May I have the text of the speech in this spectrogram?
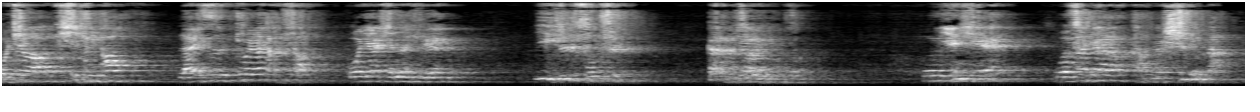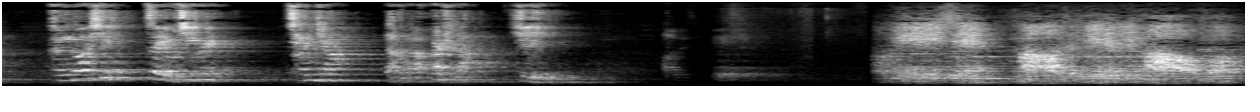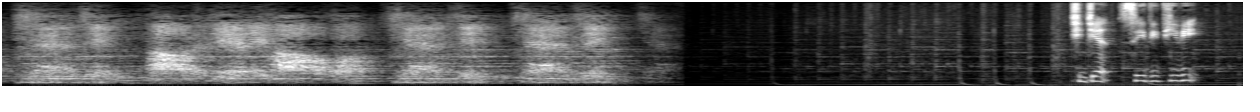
我叫谢春涛，来自中央党校国家行政学院，一直从事干部教育工作。五年前，我参加了党的十九大，很高兴再有机会。参加党的二十大，谢谢。请见 CCTV，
